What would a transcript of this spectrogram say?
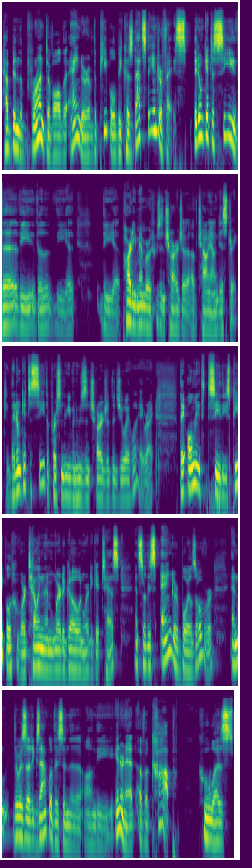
have been the brunt of all the anger of the people because that's the interface. They don't get to see the the the the uh, the uh, party member who's in charge of, of Chaoyang district. They don't get to see the person even who's in charge of the Juweihui, right? They only see these people who are telling them where to go and where to get tests. And so this anger boils over. And there was an example of this in the on the internet of a cop who was,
